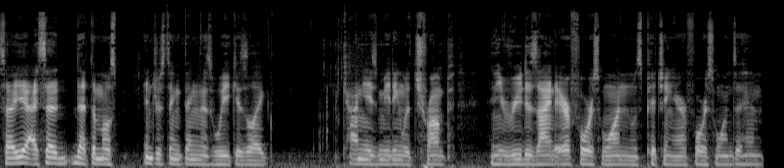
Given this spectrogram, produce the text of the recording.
So yeah, I said that the most interesting thing this week is like Kanye's meeting with Trump, and he redesigned Air Force One and was pitching Air Force One to him.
